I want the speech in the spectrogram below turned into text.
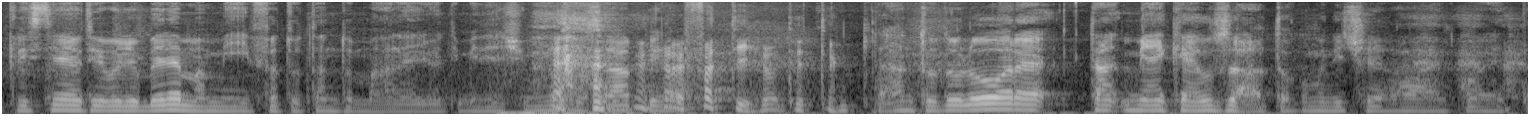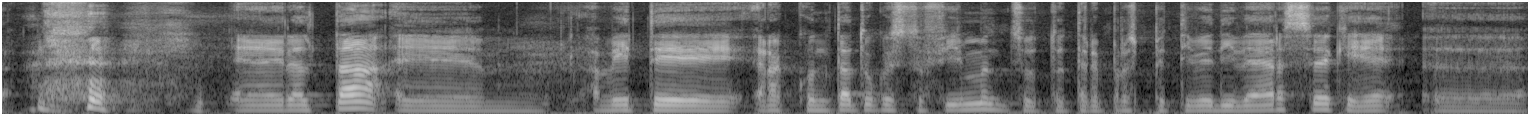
Cristina io ti voglio bene ma mi hai fatto tanto male negli ultimi dieci minuti, sappi. Infatti l'ho detto anch'io. Tanto dolore ta- mi hai causato, come diceva il poeta. Eh, in realtà ehm, avete raccontato questo film sotto tre prospettive diverse che eh,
